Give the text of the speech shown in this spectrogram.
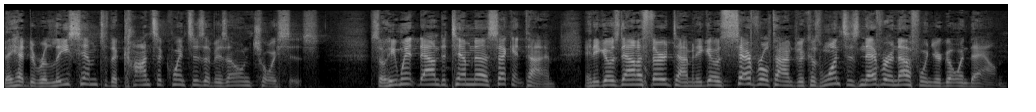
They had to release him to the consequences of his own choices. So he went down to Timnah a second time, and he goes down a third time, and he goes several times because once is never enough when you're going down.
